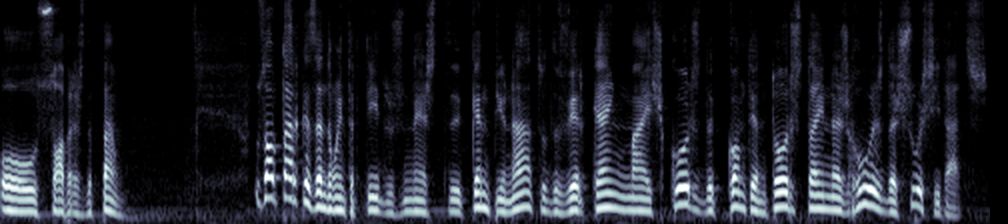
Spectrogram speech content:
ou sobras de pão. Os autarcas andam entretidos neste campeonato de ver quem mais cores de contentores tem nas ruas das suas cidades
